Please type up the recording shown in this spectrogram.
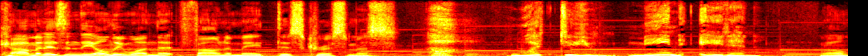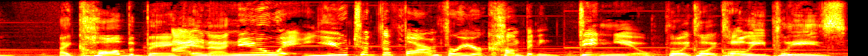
Comet isn't the only one that found a mate this Christmas. what do you mean, Aiden? Well, I called the bank I and I knew it. You took the farm for your company, didn't you? Chloe, Chloe, Chloe, please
